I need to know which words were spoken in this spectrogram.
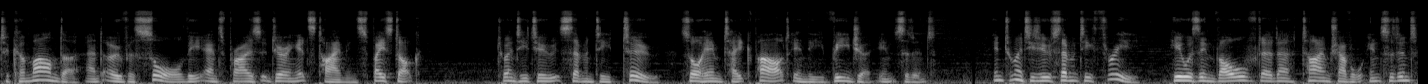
to commander and oversaw the Enterprise during its time in space dock. 2272 saw him take part in the V'Ger incident. In 2273, he was involved in a time travel incident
